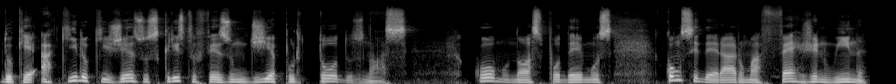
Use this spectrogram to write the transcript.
do que aquilo que Jesus Cristo fez um dia por todos nós. como nós podemos considerar uma fé genuína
